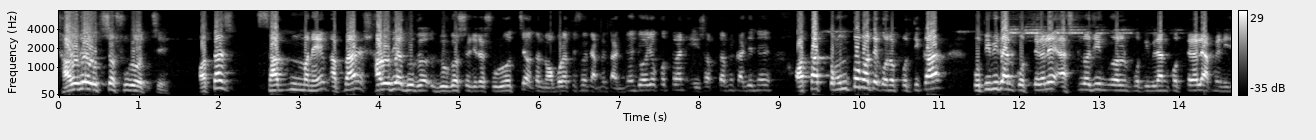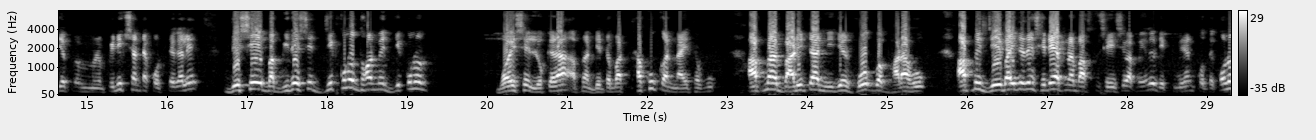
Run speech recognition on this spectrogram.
শারদীয় উৎসব শুরু হচ্ছে। অর্থাৎ মানে আপনার শারদীয় দুর্গ- দুর্গোৎসব যেটা শুরু হচ্ছে, অর্থাৎ নবরাত্রি সময় আপনি তার জন্য যোগাযোগ করতে পারেন। এই সপ্তাহে আপনি কাজের জন্য অর্থাৎ তন্ত্র মতে কোনো প্রতিকার প্রতিবিধান করতে গেলে অ্যাস্ট্রোলজি প্রতিবিধান করতে গেলে, আপনি নিজের প্রিডিকশনটা করতে গেলে, দেশে বা বিদেশে যে কোনো ধর্মের যে কোনো বয়সের লোকেরা আপনার ডেট অফ বার্থ থাকুক আর নাই থাকুক, আপনার বাড়িটা নিজের হোক বা ভাড়া হোক, আপনি যে বাড়িতে থাকেন সেটাই আপনার বাস্তু, সেই হিসেবে আপনি কিন্তু রেক্টিফিকেশন করতে কোনো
